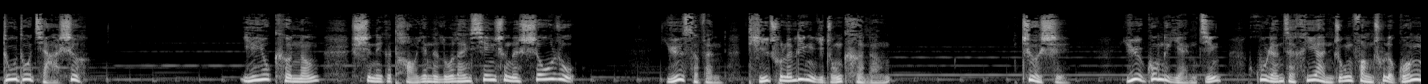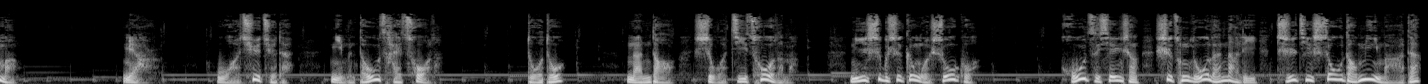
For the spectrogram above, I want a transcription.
嘟嘟假设。也有可能是那个讨厌的罗兰先生的收入。约瑟芬提出了另一种可能。这时，月光的眼睛忽然在黑暗中放出了光芒。面儿，我却觉得你们都猜错了。多多，难道是我记错了吗？你是不是跟我说过，胡子先生是从罗兰那里直接收到密码的？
